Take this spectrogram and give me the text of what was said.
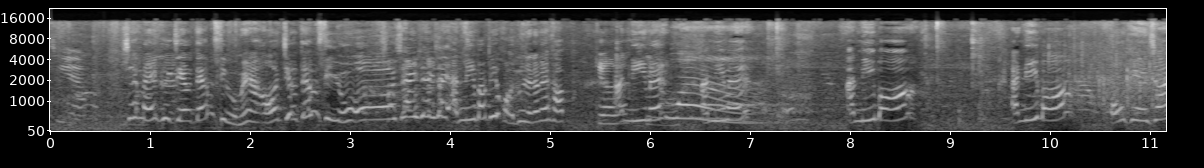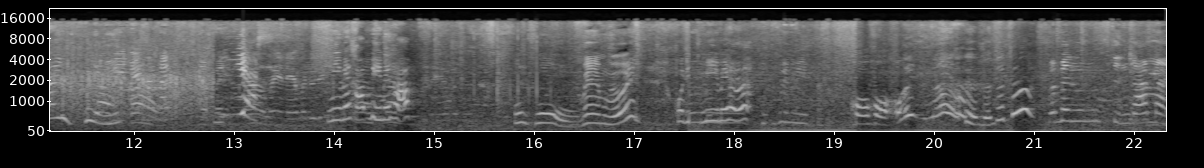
เทียใช่ไหมคือเจลแต้มสิวไหมอะอ๋อเจลแต้มสิวเออใช่ใช่ใช่อันนี้ป่ะพี่ขอดูหน่อยได้ไหมครับ อันนี้ไหมอันนี้ไหมอันนี้บอ อันนี้บอโอเคใช่คืออย่างนี้ yes มีไหมครับมีไหมครับโอ้โหแม่มึงเอ้ยพอดีมีไหมฮะไม่มีขอขอเอ้ยเดี๋ยวเดี๋ยวเดี๋ยวเดี๋ยวมันเป็นสินค้าใหม่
